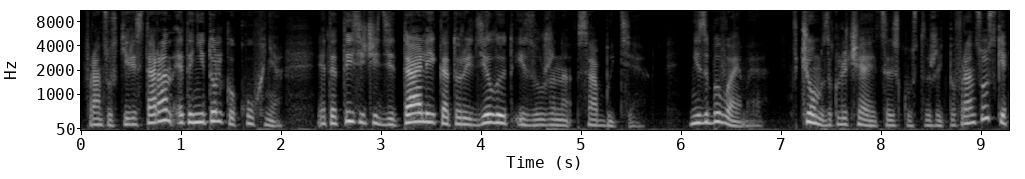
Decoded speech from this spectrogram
Французский ресторан — это не только кухня. Это тысячи деталей, которые делают из ужина события. Незабываемое. В чем заключается искусство жить по-французски,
